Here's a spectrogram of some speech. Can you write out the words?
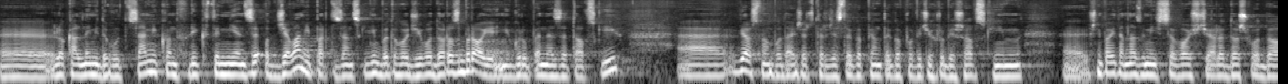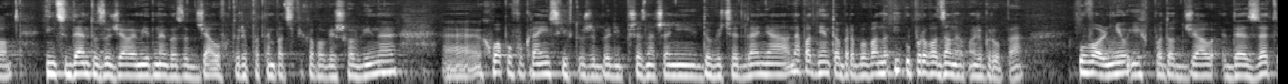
e, lokalnymi dowódcami, konflikty między oddziałami partyzanckimi, bo dochodziło do rozbrojeń grup NSZ-owskich. E, wiosną bodajże 45 w powiecie hrubieszowskim, e, już nie pamiętam nazwy miejscowości, ale doszło do incydentu z udziałem jednego z oddziałów, który potem pacyfikował wierzchowiny. E, chłopów ukraińskich, którzy byli przeznaczeni do wysiedlenia, napadnięto, obrabowano i uprowadzono jakąś grupę. Uwolnił ich pod oddział DZ,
